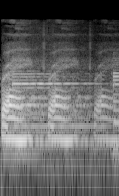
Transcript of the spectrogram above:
Pray, pray, pray.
